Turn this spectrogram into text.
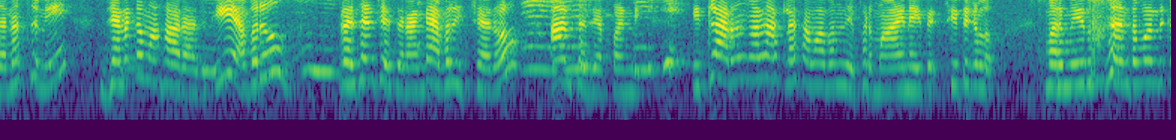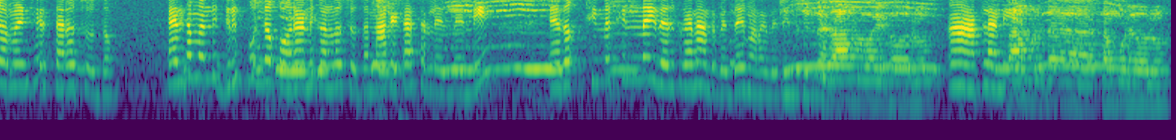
ధనస్సుని జనక మహారాజుకి ఎవరు ప్రజెంట్ చేశారు? అంటే ఎవరు ఇచ్చారో ఆన్సర్ చెప్పండి. ఇట్లా అడగంగానే అట్లా సమాధానం చెప్పాడు మా ఆయన అయితే చిటికలో. మరి మీరు ఎంతమంది కమెంట్ చేస్తారో చూద్దాం. ఎంతమంది గ్రిప్ ఉందో పౌరాణికంలో చూద్దాం. నాకైతే అసలు లేదులేండి ఏదో చిన్న చిన్నవి తెలుసు కానీ అంత పెద్దవి మనకు తెలియదు చిన్న చిన్న రాముడు వైఫ్ ఎవరు? ఆ, అట్లాంటివి రాముడు త- తమ్ముడు ఎవరు?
